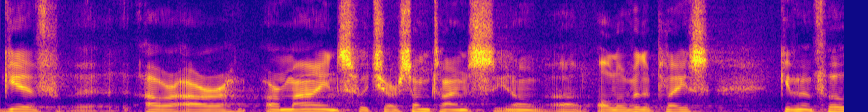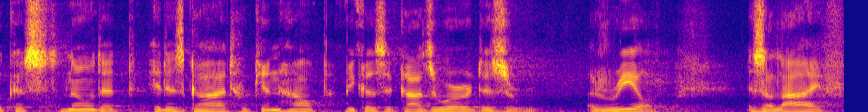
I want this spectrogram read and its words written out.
give uh, our our our minds, which are sometimes you know uh, all over the place, give them focus. Know that it is God who can help because God's word is real, is alive.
